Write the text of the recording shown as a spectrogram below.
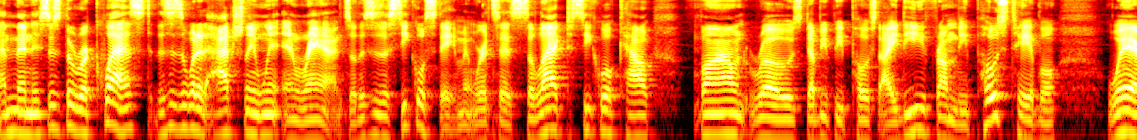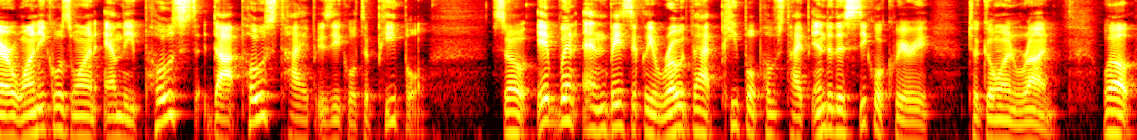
And then this is the request. This is what it actually went and ran. So this is a SQL statement where it says select SQL calc found rows WP post ID from the post table where one equals one and the post dot post type is equal to people. So it went and basically wrote that people post type into this SQL query to go and run. Well,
